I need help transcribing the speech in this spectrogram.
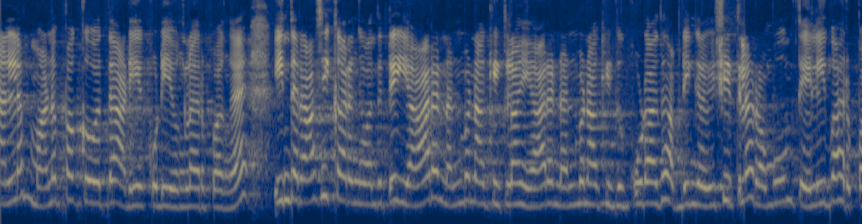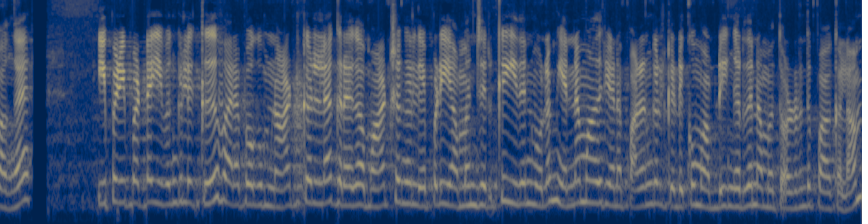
நல்ல மனப்பக்குவத்தை அடையக்கூடியவங்களா இருப்பாங்க. இந்த ராசிக்காரங்க வந்துட்டு யாரை நண்பனாக்கிக்கலாம் யாரை நண்பனாக்கிக்க கூடாது அப்படிங்கிற விஷயத்தில் ரொம்பவும் தெளிவாக இருப்பாங்க. இப்படிப்பட்ட இவங்களுக்கு வரப்போகும் நாட்களில் கிரக மாற்றங்கள் எப்படி அமைஞ்சிருக்கு இதன் மூலம் என்ன மாதிரியான பலன்கள் கிடைக்கும் அப்படிங்கிறத நம்ம தொடர்ந்து பார்க்கலாம்.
